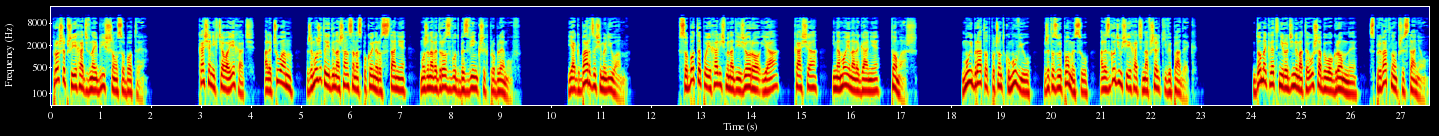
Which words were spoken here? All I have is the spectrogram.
Proszę przyjechać w najbliższą sobotę. Kasia nie chciała jechać, ale czułam, że może to jedyna szansa na spokojne rozstanie, może nawet rozwód bez większych problemów. Jak bardzo się myliłam. W sobotę pojechaliśmy nad jezioro ja, Kasia i na moje naleganie Tomasz. Mój brat od początku mówił, że to zły pomysł, ale zgodził się jechać na wszelki wypadek. Domek letni rodziny Mateusza był ogromny, z prywatną przystanią.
